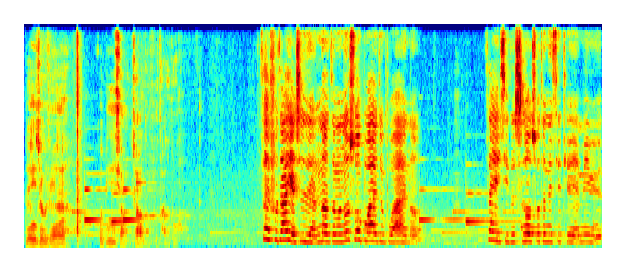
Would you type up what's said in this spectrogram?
仁义这个人会比你想这样的复杂的多。再复杂也是人呢，怎么能说不爱就不爱呢？在一起的时候说的那些甜言蜜语，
